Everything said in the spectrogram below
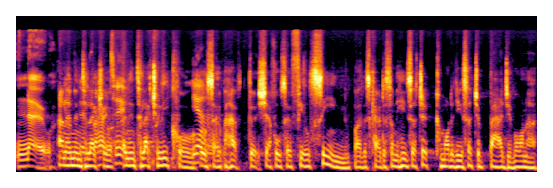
no. and an Good for her intellectual, an intellectual equal. Yeah. Also, perhaps that Chef also feels seen by this character. Something he's such a commodity, such a badge of honor.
